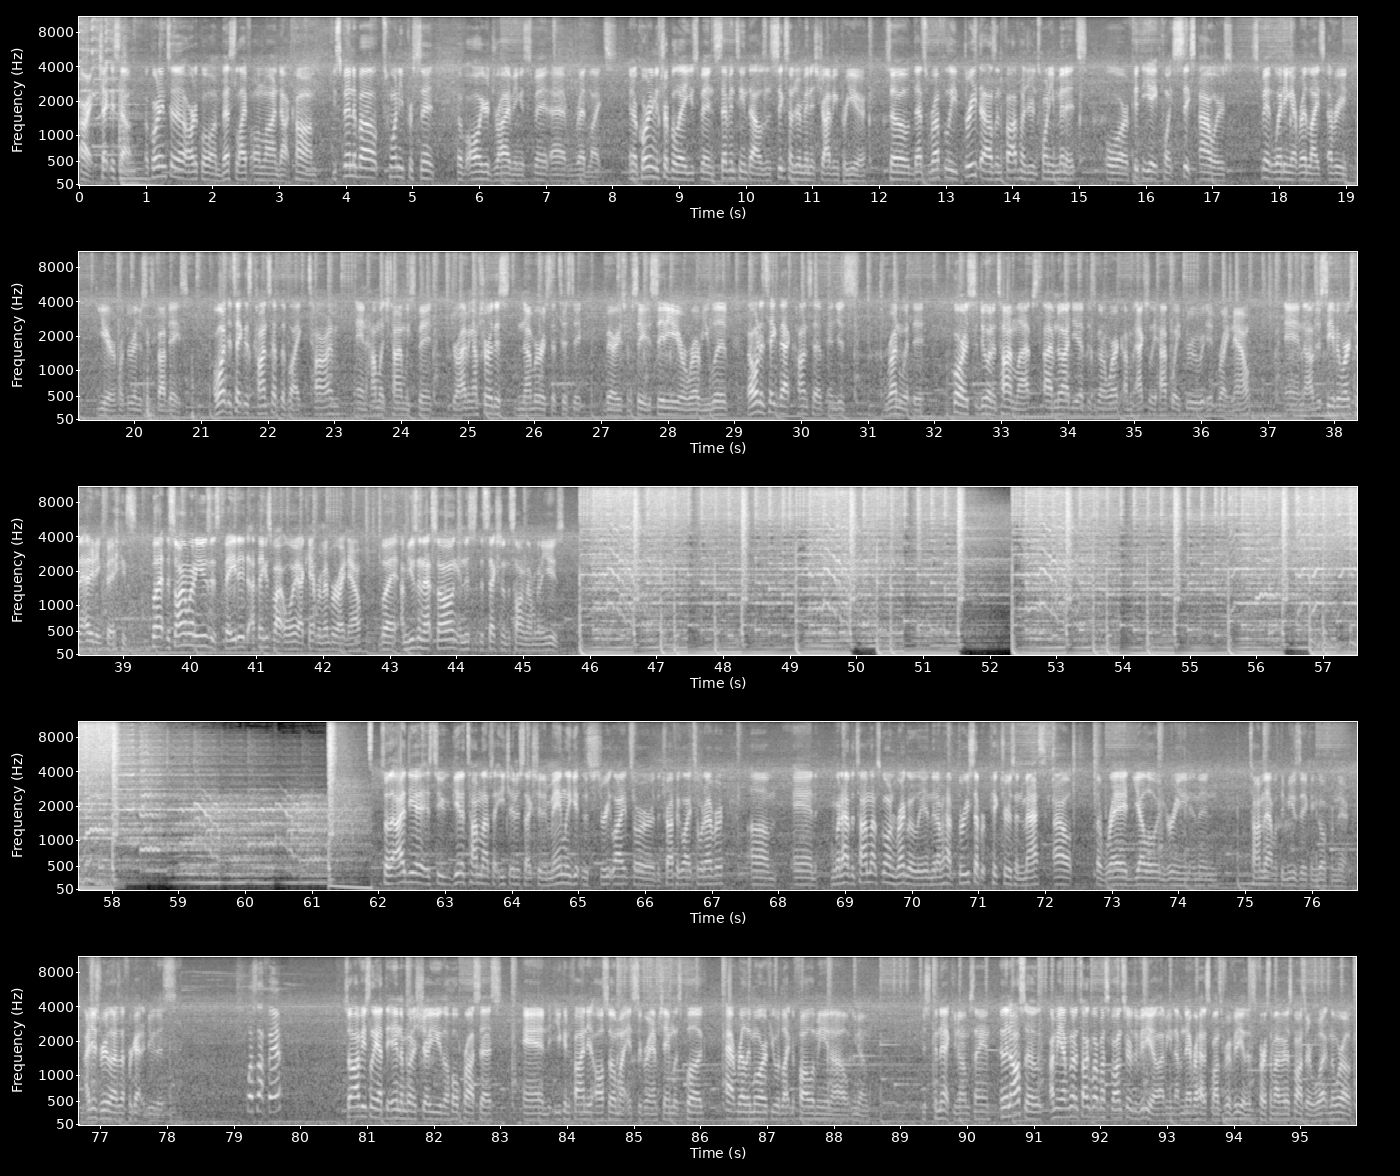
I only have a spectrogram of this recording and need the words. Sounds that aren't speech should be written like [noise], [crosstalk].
All right, check this out. According to an article on bestlifeonline.com, you spend about 20% of all your driving is spent at red lights. And according to AAA, you spend 17,600 minutes driving per year. So that's roughly 3,520 minutes or 58.6 hours spent waiting at red lights every year or 365 days. I wanted to take this concept of like time and how much time we spent driving. I'm sure this number or statistic varies from city to city or wherever you live. But I want to take that concept and just run with it. Of course, doing a time lapse, I have no idea if this is going to work. I'm actually halfway through it right now and I'll just see if it works in the editing [laughs] phase. But the song I'm gonna use is Faded. I think it's by Oi, I can't remember right now. But I'm using that song and this is the section of the song that I'm gonna use. So the idea is to get a time lapse at each intersection and mainly get the street lights or the traffic lights or whatever. Um, and I'm gonna have the time lapse going regularly and then I'm gonna have three separate pictures and mask out the red, yellow, and green and then time that with the music and go from there. I just realized I forgot to do this. What's up, fam? So obviously at the end, I'm gonna show you the whole process and you can find it also on my Instagram, shameless plug, at Relly Moore if you would like to follow me and I'll, you know, just connect, you know what I'm saying? And then also, I mean, I'm gonna talk about my sponsor of the video. I mean, I've never had a sponsor for a video. This is the first time I've had a sponsor. What in the world?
